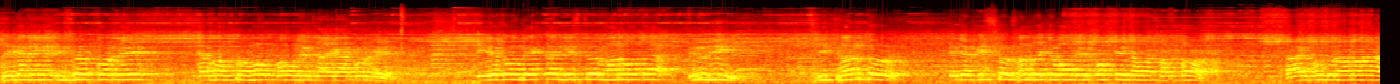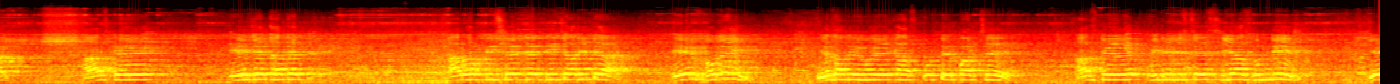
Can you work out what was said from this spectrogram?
সেখানে রিসোর্ট করবে এবং প্রমোদ ভবনের জায়গা করবে। এরকম একটা নিষ্ঠুর মানবতা বিরোধী সিদ্ধান্ত এটা বিশ্ব সাম্রাজ্যবাদের পক্ষে নেওয়া সম্ভব। তাই বন্ধুরা আমার, আজকে এই যে তাদের আরব বিশ্বের যে দ্বিচারিতা এর ফলেই নেতানি হয়ে কাজ করতে পারছে। আজকে মিডিল ইস্টে সিয়া সুন্নি, যে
